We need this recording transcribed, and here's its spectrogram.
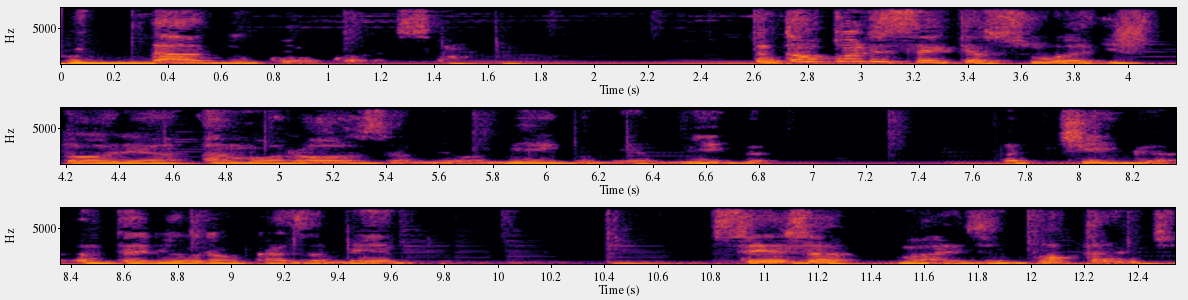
Cuidado com o coração. Então pode ser que a sua história amorosa, meu amigo, minha amiga, antiga, anterior ao casamento, seja mais importante,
